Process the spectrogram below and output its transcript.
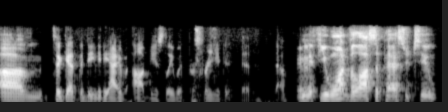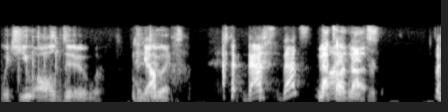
um to get the DVD, I obviously would prefer you did. So And if you want VelociPastor 2, which you all do, then Yep. do it. that's that's That's on major- us. So,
